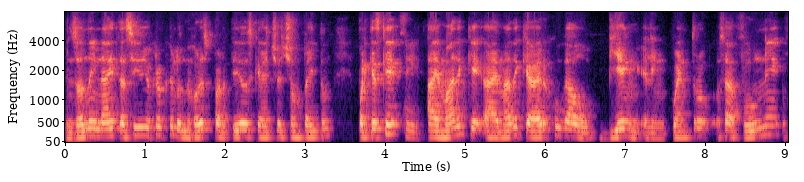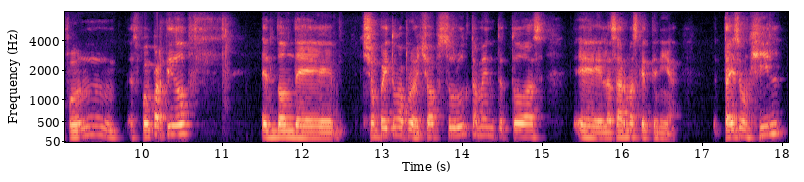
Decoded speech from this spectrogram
en Sunday Night, ha sido yo creo que los mejores partidos que ha hecho Sean Payton, porque es que, además, de que además de que haber jugado bien el encuentro, o sea, fue un, fue un, fue un partido en donde Sean Payton aprovechó absolutamente todas eh, las armas que tenía. Tyson Hill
